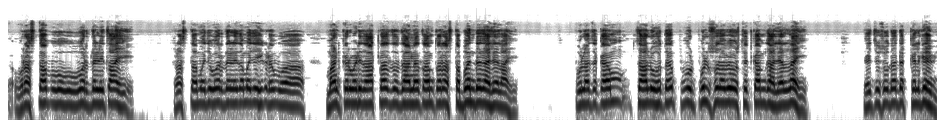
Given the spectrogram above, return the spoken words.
रस्ता व- वर्दळीचा आहे. रस्ता म्हणजे वर्दळीचा म्हणजे इकडं मानकरवाडीचा आता जाण्याचा आमचा रस्ता बंद झालेला आहे. पुलाचं काम चालू होतं. पूल पूलसुद्धा व्यवस्थित काम झालेलं नाही. याची सुद्धा दखल घ्यावी.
